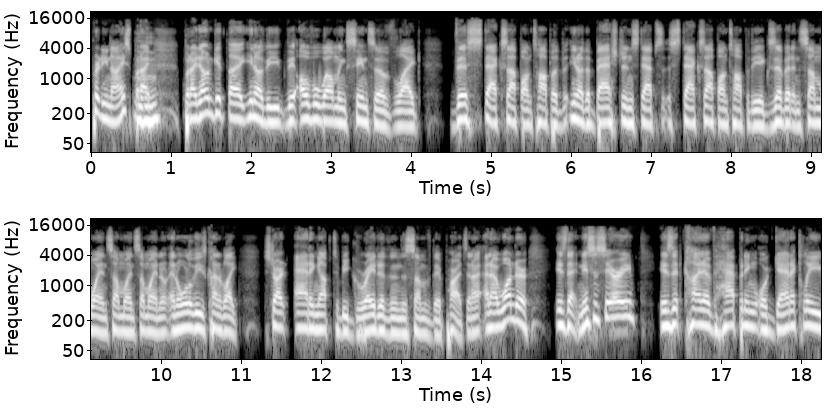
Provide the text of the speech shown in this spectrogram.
pretty nice, but I mm-hmm. but I don't get the you know the the overwhelming sense of like this stacks up on top of the, you know the bastion steps stacks up on top of the exhibit in some way in some way in some way and, and all of these kind of like start adding up to be greater than the sum of their parts. And I and I wonder is that necessary? Is it kind of happening organically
